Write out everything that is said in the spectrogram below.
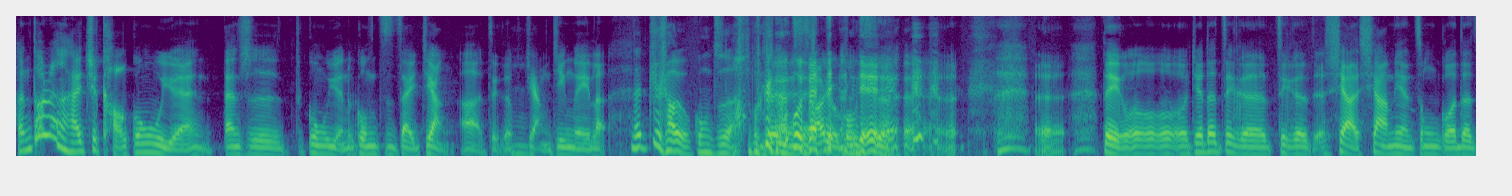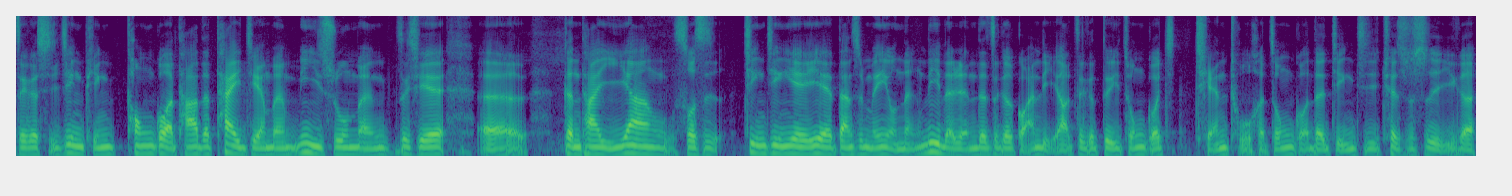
很多人还去考公务员，但是公务员的工资在降啊，这个奖金没了。那至少有工资啊，不是 至少有工资。呃，对我我我我觉得这个这个下下面中国的这个习近平通过他的太监们、秘书们这些呃跟他一样说是。兢兢业业但是没有能力的人的这个管理啊，这个对中国前途和中国的经济确实是一个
